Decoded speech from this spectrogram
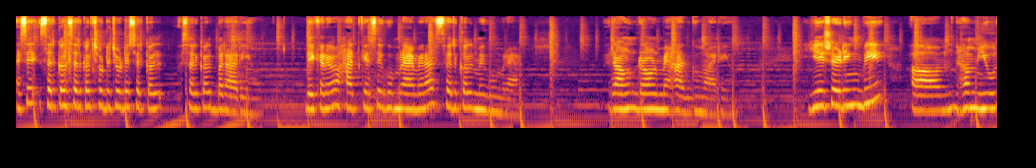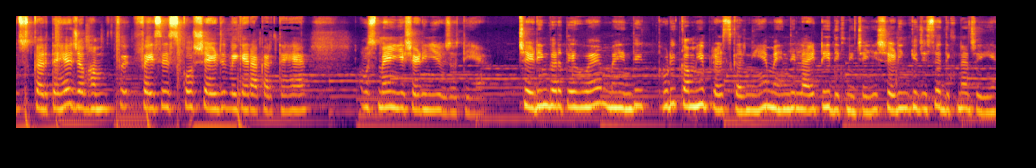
ऐसे सर्कल सर्कल छोटे छोटे सर्कल सर्कल बना रही हूँ। देख रहे हो? हाथ कैसे घूम रहा है मेरा? सर्कल में घूम रहा है। राउंड राउंड में हाथ घुमा रही हूँ। ये शेडिंग भी आ, हम यूज़ करते हैं जब हम फेसेस को शेड वगैरह करते हैं। उसमें ये शेडिंग यूज़ होती है। शेडिंग करते हुए मेहंदी थोड़ी कम ही प्रेस करनी है। मेहंदी लाइट ही दिखनी चाहिए। शेडिंग की जिससे दिखना चाहिए।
